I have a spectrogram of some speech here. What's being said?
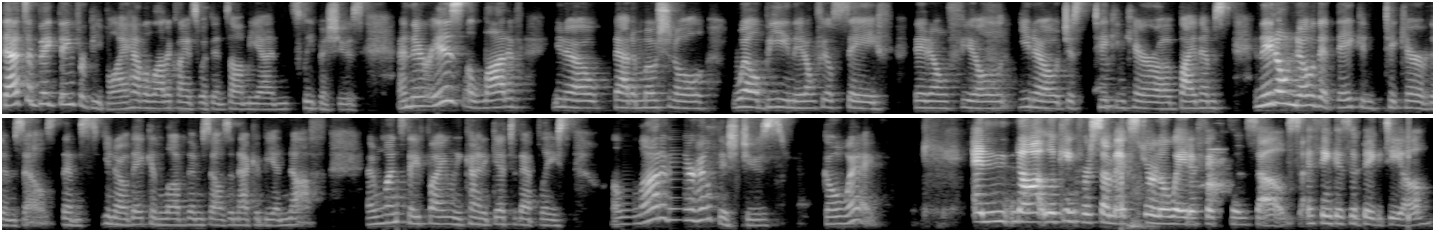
that's a big thing for people. I have a lot of clients with insomnia and sleep issues. And there is a lot of you know that emotional well-being. They don't feel safe. They don't feel you know just taken care of by them and they don't know that they can take care of themselves them you know they can love themselves and that could be enough. And once they finally kind of get to that place a lot of their health issues go away and not looking for some external way to fix themselves i think is a big deal.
